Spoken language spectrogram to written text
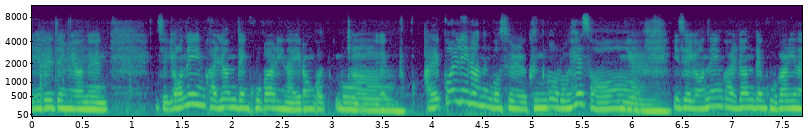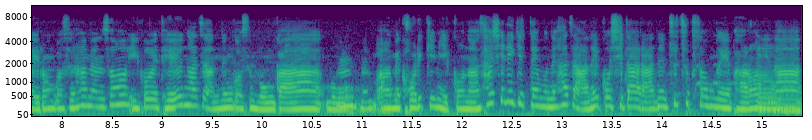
예를 들면은 이제 연예인 관련된 고발이나 이런 것뭐 어, 알 권리라는 것을 근거로 해서 예. 이제 연예인 관련된 고발이나 이런 것을 하면서 이거에 대응하지 않는 것은 뭔가 뭐 음, 음. 마음에 거리낌이 있거나 사실이기 때문에 하지 않을 것이다라는 추측성 등의 발언이나 어,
